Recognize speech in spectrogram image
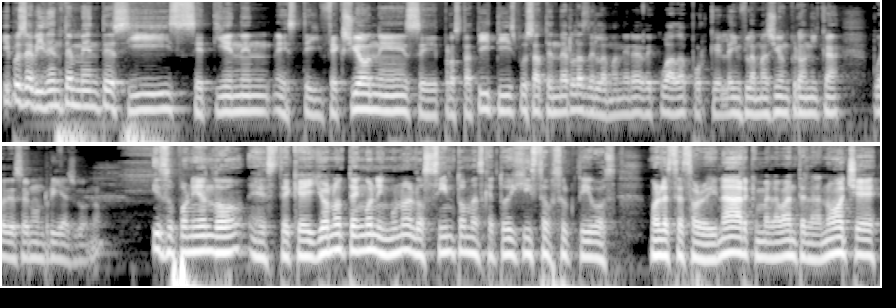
Y pues evidentemente si se tienen este, infecciones, eh, prostatitis, pues atenderlas de la manera adecuada porque la inflamación crónica puede ser un riesgo, ¿no? Y suponiendo este, que yo no tengo ninguno de los síntomas que tú dijiste obstructivos, molestias a orinar, que me levante en la noche,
